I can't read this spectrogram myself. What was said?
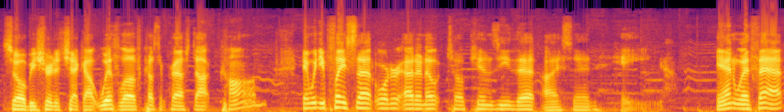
So be sure to check out withlovecustomcrafts.com. And when you place that order, add a note, tell Kenzie that I said hey. And with that,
